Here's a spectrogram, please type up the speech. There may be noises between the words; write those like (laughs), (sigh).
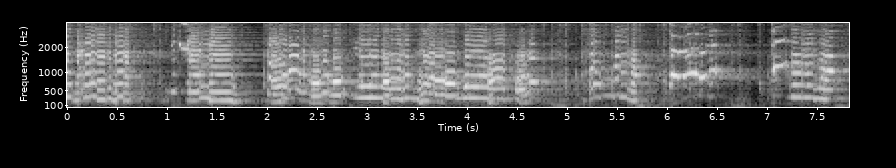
Yeah. (laughs) (laughs)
